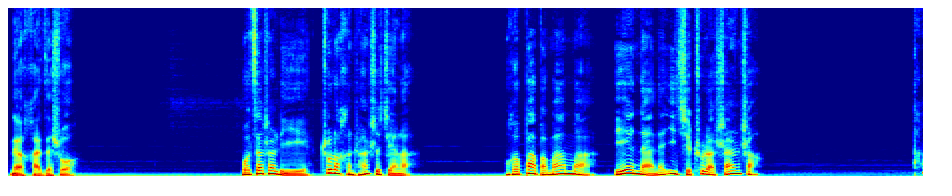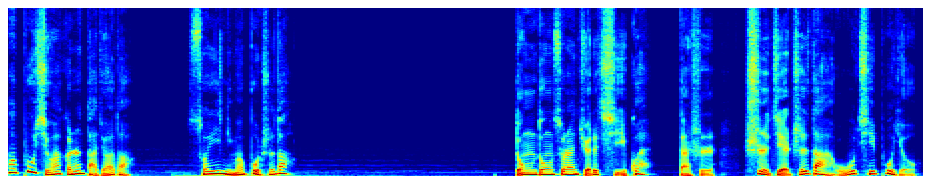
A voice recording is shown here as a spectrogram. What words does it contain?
那孩子说：“我在这里住了很长时间了，我和爸爸妈妈、爷爷奶奶一起住在山上。他们不喜欢和人打交道，所以你们不知道。”东东虽然觉得奇怪，但是世界之大，无奇不有。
